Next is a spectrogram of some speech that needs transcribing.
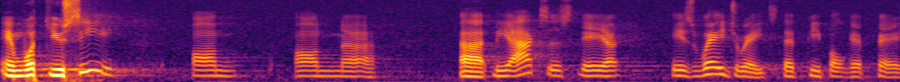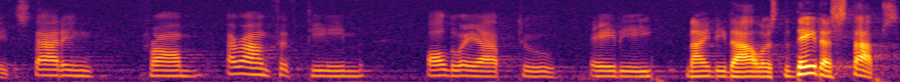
And what you see on, on uh, uh, the axis there is wage rates that people get paid, starting from around 15 all the way up to 80, 90 dollars. The data stops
